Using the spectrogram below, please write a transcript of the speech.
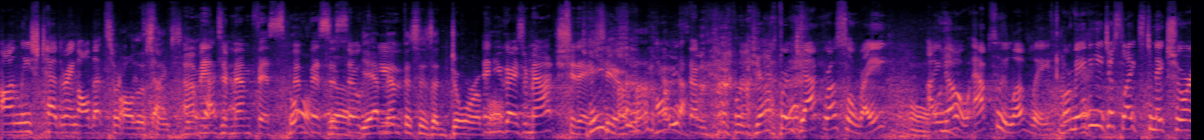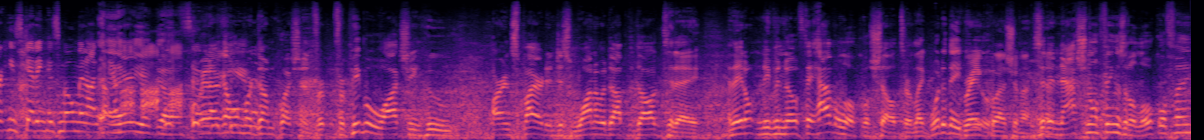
on leash tethering, all that sort All of good those stuff. things. I'm Yeah. into Memphis. Cool. Memphis is so yeah, cute. Yeah, Memphis is adorable. And you guys are matched today Katie, too. oh, yeah. For Jack. For Jack Russell, right? Oh. I know, absolutely lovely. Or maybe he just likes to make sure he's getting his moment on camera. There you go. Wait, I got one more dumb question. For, for people watching who are inspired and just want to adopt a dog today, and they don't even know if they have a local shelter, like what do they Great do? question. Is it a national thing? Is it a local thing?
